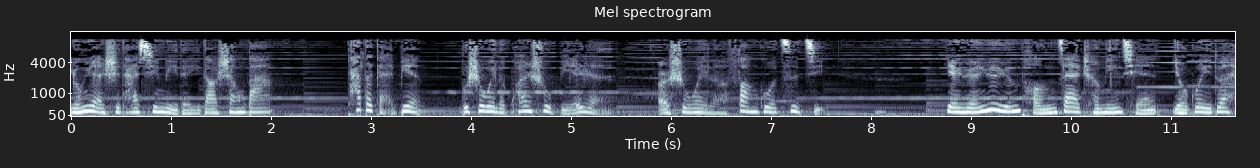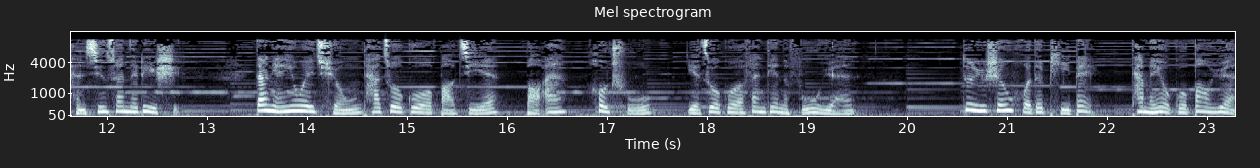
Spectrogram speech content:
永远是他心里的一道伤疤，他的改变不是为了宽恕别人，而是为了放过自己。演员岳云鹏在成名前有过一段很心酸的历史，当年因为穷，他做过保洁、保安、后厨。也做过饭店的服务员。对于生活的疲惫，他没有过抱怨，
